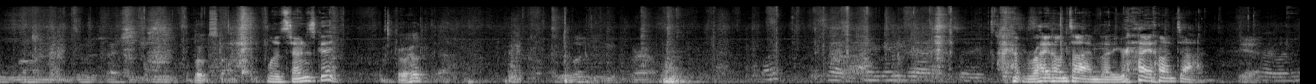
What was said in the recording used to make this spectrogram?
run and do it as fast as you can. Lodestone. Lodestone is good. Go ahead. If you're lucky, you can grab. What? So I gave that to. right on time, buddy. Right on time. Yeah. Sorry, what was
